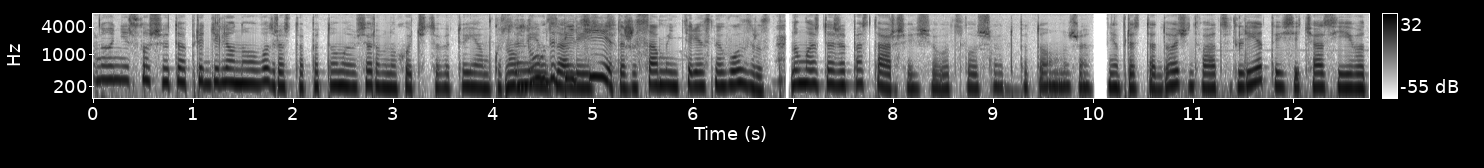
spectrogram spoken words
Но они слушают до определенного возраста, а потом им все равно хочется в эту ямку Но с двух до пяти это же самый интересный возраст. Ну, может, даже постарше еще вот слушают потом уже. У меня просто дочь 20 лет, и сейчас ей вот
